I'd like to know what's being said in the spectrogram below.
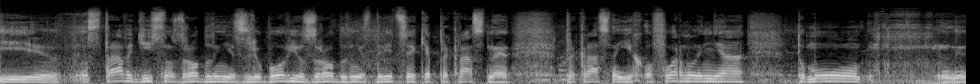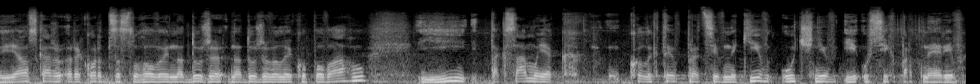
І страви дійсно зроблені з любов'ю, зроблені, дивіться, яке прекрасне, прекрасне їх оформлення. Тому я вам скажу, рекорд заслуговує на дуже, на дуже велику повагу. І так само, як колектив працівників, учнів і усіх партнерів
